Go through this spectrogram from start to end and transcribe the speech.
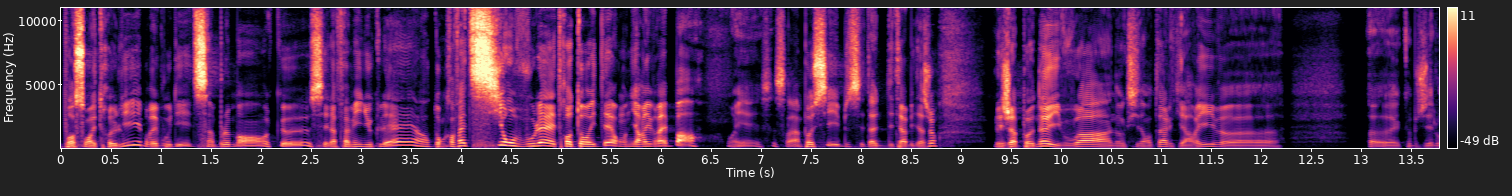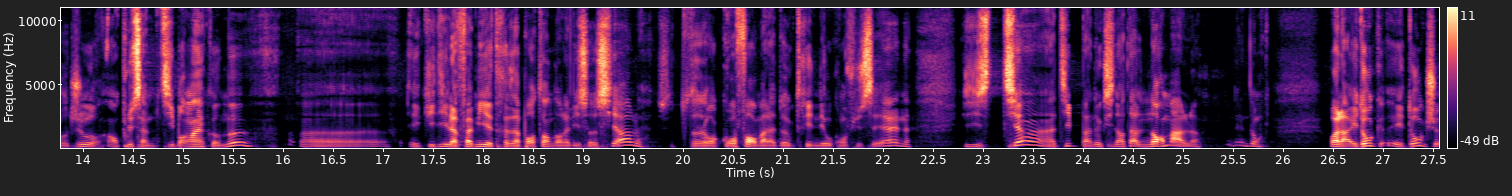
pensons être libres et vous dites simplement que c'est la famille nucléaire. Donc en fait, si on voulait être autoritaire, on n'y arriverait pas. Vous voyez, ce serait impossible, c'est une détermination. Les Japonais, ils voient un occidental qui arrive, euh, euh, comme je disais l'autre jour, en plus un petit brin comme eux, euh, et qui dit la famille est très importante dans la vie sociale, c'est totalement conforme à la doctrine néo-confucéenne. Ils disent tiens, un type, un occidental normal. donc voilà, et donc,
